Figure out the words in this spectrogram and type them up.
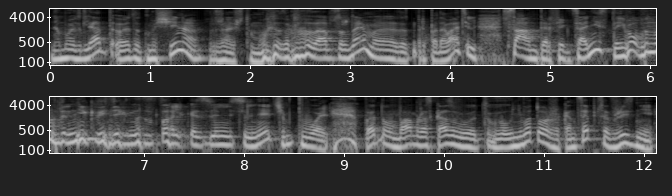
На мой взгляд, этот мужчина, жаль, что мы обсуждаем, этот преподаватель, сам перфекционист, и его внутренний критик настолько сильнее, сильнее, чем твой. Поэтому вам рассказывают, у него тоже концепция в жизни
